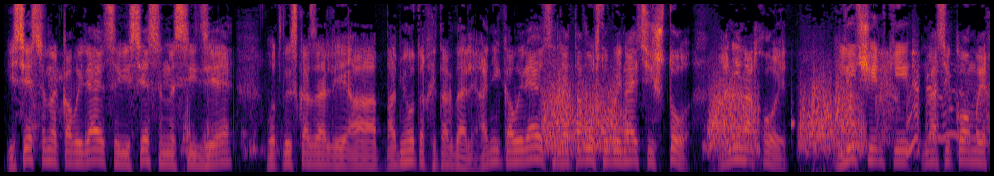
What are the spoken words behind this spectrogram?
естественно, ковыряются в естественной среде. Вот вы сказали о пометах и так далее. Они ковыряются для того, чтобы найти что? Они находят личинки насекомых,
